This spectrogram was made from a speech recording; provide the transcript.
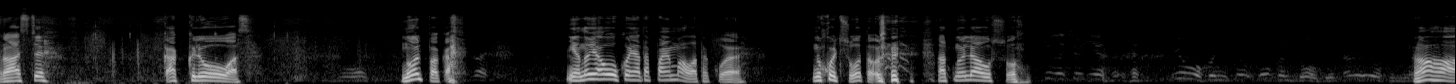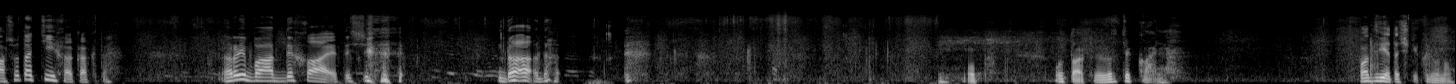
Здрасте. Как клёво у вас? Ноль пока? Не, ну я окуня-то поймала такое. Ну хоть что-то уже. От нуля ушел. Ага, что-то тихо как-то. Рыба отдыхает еще. Да, да. Оп. Вот так, вертикально. Под веточки клюнул.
